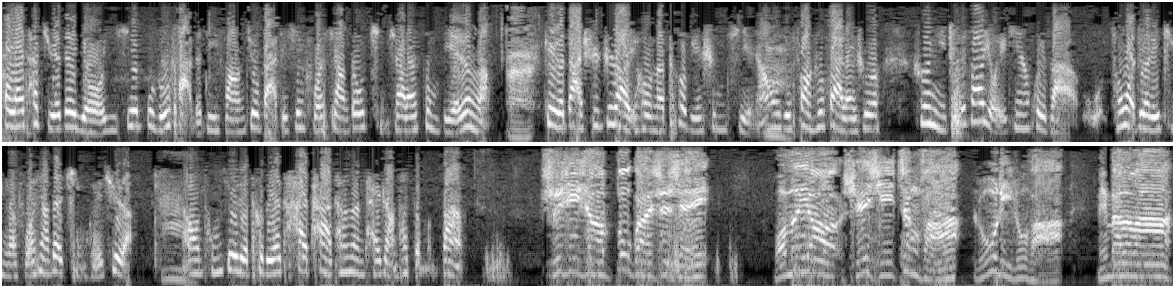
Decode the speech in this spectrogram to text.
后来他觉得有一些不如法的地方，就把这些佛像都请下来送别人了。哎，这个大师知道以后呢，特别生气，然后就放出话来说：“说你迟早有一天会把我从我这里请的佛像再请回去的。”然嗯，后同学就特别害怕，他问台长他怎么办？实际上不管是谁，我们要学习正法，如理如法，明白了吗？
